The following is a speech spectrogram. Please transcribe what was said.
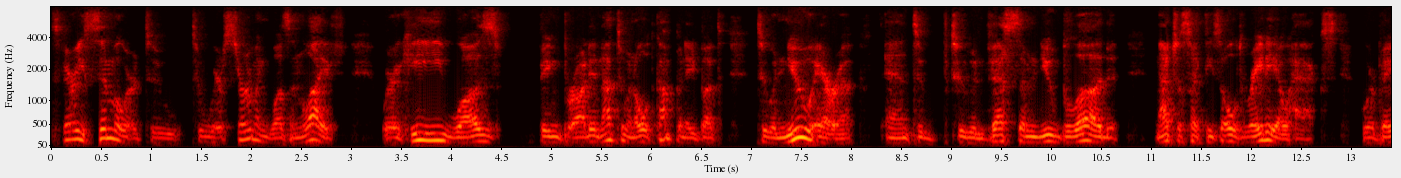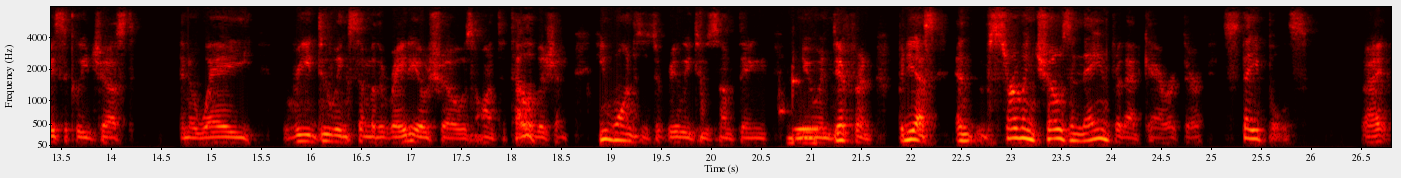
is very similar to to where Serling was in life, where he was being brought in not to an old company but to a new era and to to invest some new blood, not just like these old radio hacks who are basically just in a way redoing some of the radio shows onto television. He wanted to really do something new and different. But yes, and Sterling chose a name for that character, Staples, right?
